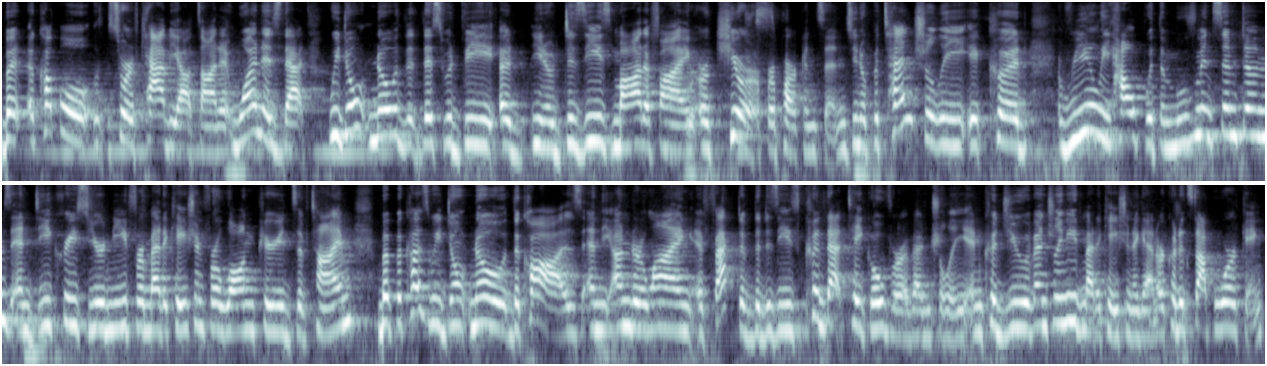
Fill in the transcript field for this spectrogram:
But a couple sort of caveats on it. One is that we don't know that this would be a you know disease modifying or cure for Parkinson's. You know, mm-hmm. potentially it could really help with the movement symptoms and mm-hmm. decrease your need for medication for long periods of time. But because we don't know the cause and the underlying effect of the disease, could that take over eventually? And could you eventually need medication again, or could it stop working?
